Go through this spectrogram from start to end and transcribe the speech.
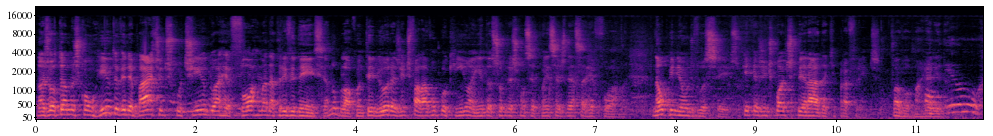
Nós voltamos com o Rio TV Debate discutindo a reforma da Previdência. No bloco anterior, a gente falava um pouquinho ainda sobre as consequências dessa reforma. Na opinião de vocês, o que, a gente pode esperar daqui para frente? Por favor, Margarida. Bom, eu,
